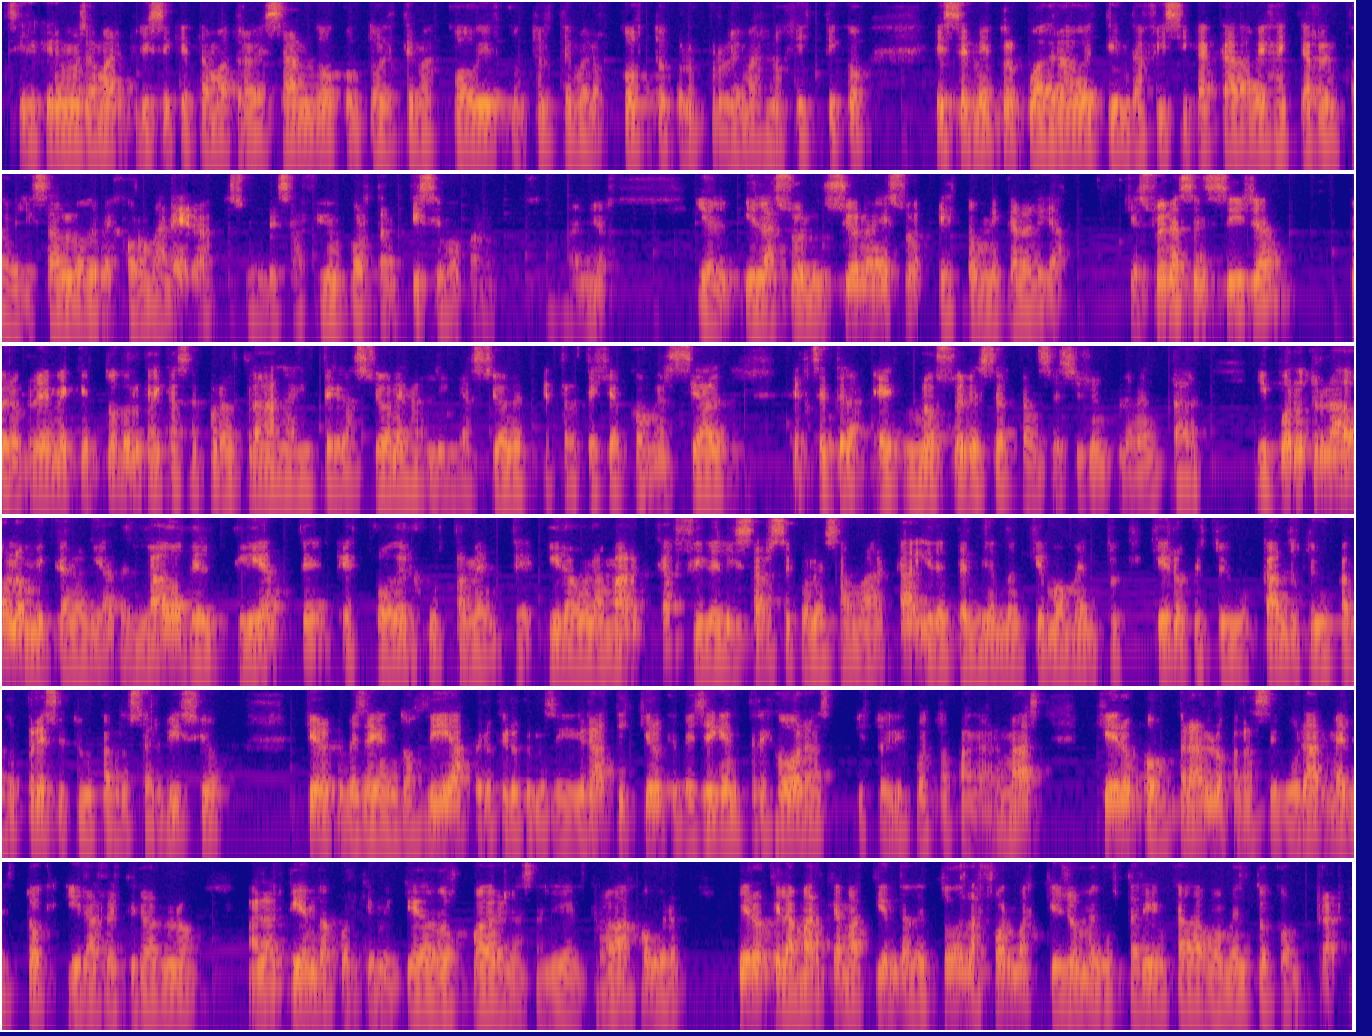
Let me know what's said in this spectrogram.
si le queremos llamar crisis que estamos atravesando con todo el tema COVID, con todo el tema de los costos, con los problemas logísticos, ese metro cuadrado de tienda física cada vez hay que rentabilizarlo de mejor manera. Es un desafío importantísimo para los próximos años y, el, y la solución a eso es la omnicanalidad, que suena sencilla, pero créeme que todo lo que hay que hacer por atrás, las integraciones, alineaciones, estrategia comercial, etcétera, eh, no suele ser tan sencillo implementar. Y por otro lado, la omnicanalidad del lado del cliente es poder justamente ir a una marca, fidelizarse con esa marca y dependiendo en qué momento que quiero, que estoy buscando, estoy buscando precio, estoy buscando servicio, quiero que me llegue en dos días, pero quiero que me llegue gratis, quiero que me llegue en tres horas y estoy dispuesto a pagar más, quiero comprarlo para asegurarme el stock, ir a retirarlo a la tienda porque me queda dos cuadras en la salida del trabajo, bueno, quiero que la marca me atienda de todas las formas que yo me gustaría en cada momento comprar.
